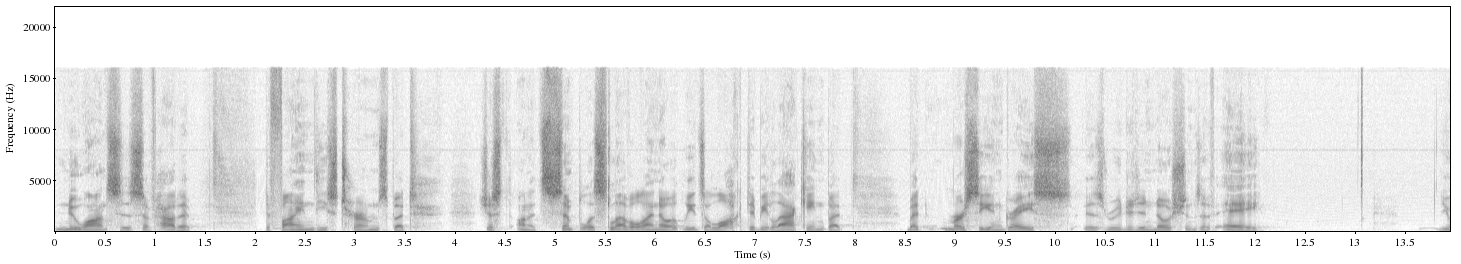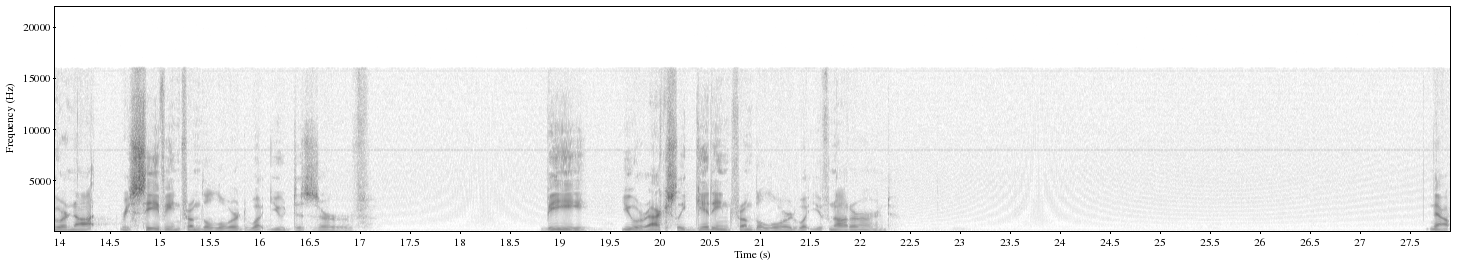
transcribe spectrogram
nuances of how to define these terms, but just on its simplest level, I know it leads a lot to be lacking, but, but mercy and grace is rooted in notions of A, you are not receiving from the Lord what you deserve. B, you are actually getting from the Lord what you've not earned. Now,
